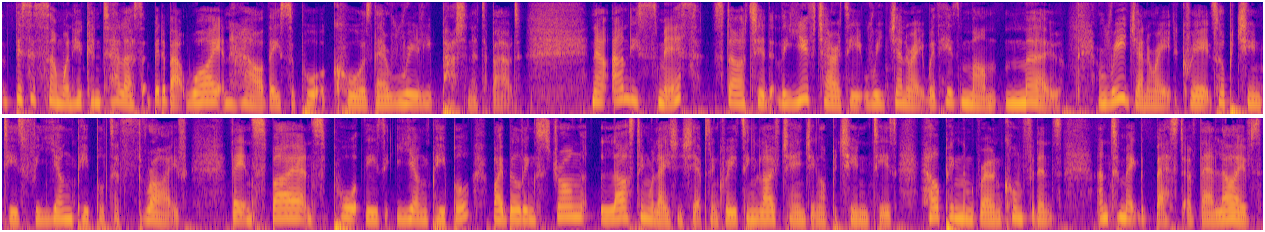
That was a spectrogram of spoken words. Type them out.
This is someone who can tell us a bit about why and how they support a cause they're really passionate about. Now, Andy Smith started the youth charity Regenerate with his mum, Mo. Regenerate creates opportunities for young people to thrive. They inspire and support these young people by building strong, lasting relationships and creating life changing opportunities, helping them grow in confidence and to make the best of their lives.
